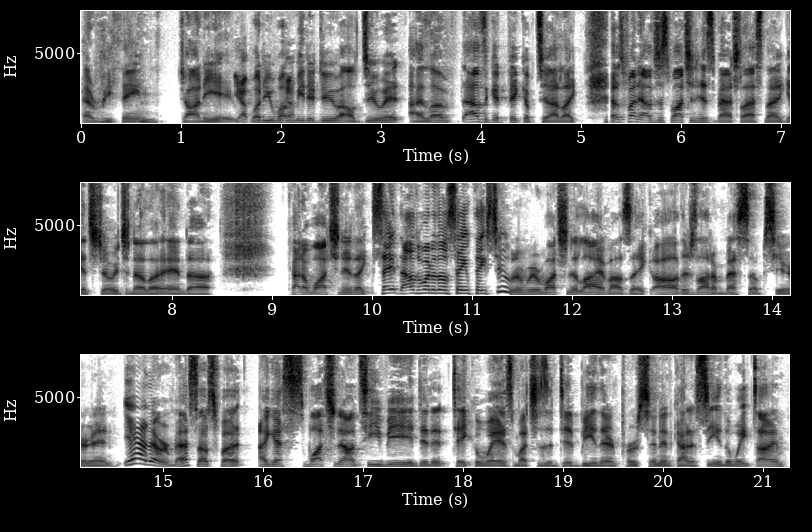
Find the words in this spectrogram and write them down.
Everything. Johnny, Yep, what do you want yep. me to do? I'll do it. I love that was a good pickup too. I like it was funny. I was just watching his match last night against Joey Janela and uh kind of watching it like say that was one of those same things too when we were watching it live i was like oh there's a lot of mess ups here and yeah there were mess ups but i guess watching it on tv it didn't take away as much as it did being there in person and kind of seeing the wait time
